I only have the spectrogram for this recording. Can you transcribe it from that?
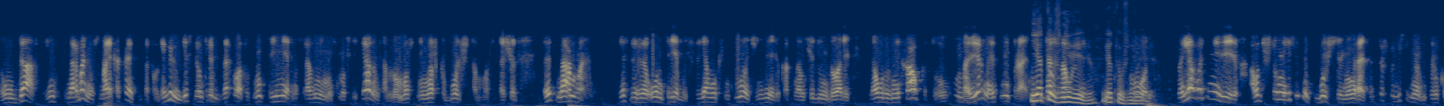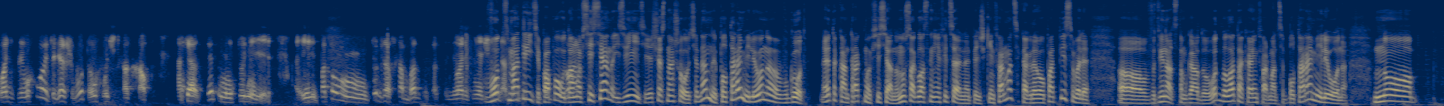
Ну да, в принципе, нормально, но смотря какая это зарплата. Я говорю, если он требует зарплату, ну, примерно сравнимую с Мавсисяном, там, ну, может, немножко больше, там, может, за счет, то это нормально. Если же он требует, что я, в общем-то, не очень верю, как нам Федун говорит, на уровне Халка, то, ну, наверное, это неправильно. Я Даже тоже не уровне- верю. Я тоже не Вот. верю. Но я в это не верю. А вот что мне действительно больше всего не нравится, это то, что действительно руководители выходят и говорят, что вот он хочет как Халк. Хотя этому никто не верит. И потом тут же Асхабад, как говорит, не очень Вот надо. смотрите, по поводу Два. Мавсисяна, извините, я сейчас нашел эти данные, полтора миллиона в год. Это контракт Мавсисяна. Ну, согласно неофициальной, опять же, информации, когда его подписывали э, в 2012 году, вот была такая информация, полтора миллиона. Но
